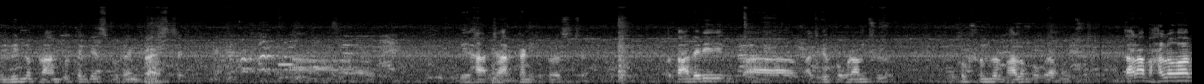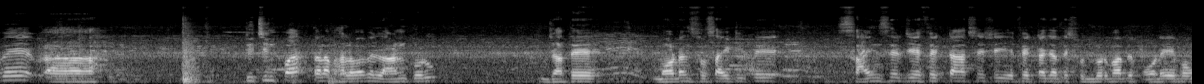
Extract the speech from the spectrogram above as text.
বিভিন্ন প্রান্ত থেকে স্টুডেন্টরা এসছে। বিহার, ঝাড়খণ্ড থেকে এসছে। তো তাদেরই আজকে প্রোগ্রাম ছিল। খুব সুন্দর, ভালো প্রোগ্রাম হচ্ছে তারা ভালোভাবে টিচিং পার্ট তারা ভালোভাবে লার্ন করুক, যাতে মডার্ন সোসাইটিতে সায়েন্সের যে এফেক্টটা আছে, সেই এফেক্টটা যাতে সুন্দরভাবে পড়ে এবং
